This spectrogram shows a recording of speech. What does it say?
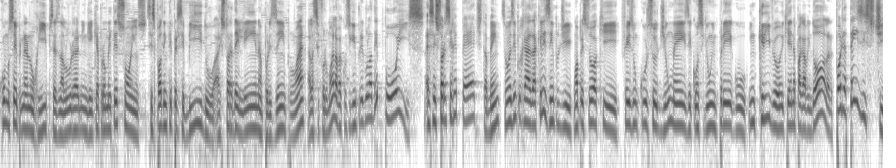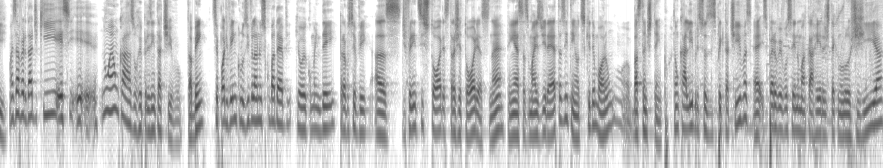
como sempre, né, no Hipsters, na Lura, ninguém quer prometer sonhos. Vocês podem ter percebido a história da Helena, por exemplo, não é? Ela se formou, ela vai conseguir emprego lá depois depois essa história se repete também. São exemplos, aquele exemplo de uma pessoa que fez um curso de um mês e conseguiu um emprego incrível e que ainda pagava em dólar. Pode até existir, mas a verdade é que esse não é um caso representativo, tá bem? Você pode ver, inclusive, lá no Scuba Dev, que eu recomendei para você ver as diferentes histórias, trajetórias, né? Tem essas mais diretas e tem outras que demoram bastante tempo. Então, calibre suas expectativas. É, espero ver você numa carreira de tecnologia.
